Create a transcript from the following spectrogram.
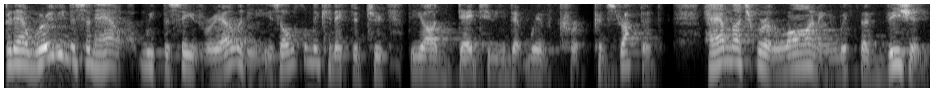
But our worthiness and how we perceive reality is ultimately connected to the identity that we've constructed, how much we're aligning with the vision.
